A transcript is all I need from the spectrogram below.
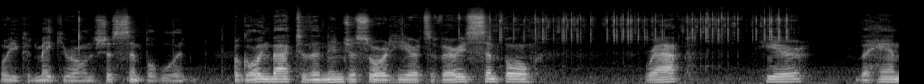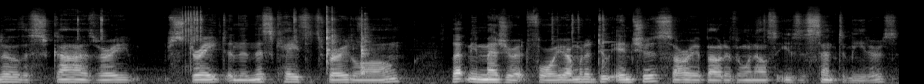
or you could make your own. It's just simple wood. So going back to the ninja sword here, it's a very simple wrap here. The handle of the tsuka is very straight and in this case it's very long. Let me measure it for you. I'm going to do inches. Sorry about everyone else that uses centimeters.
